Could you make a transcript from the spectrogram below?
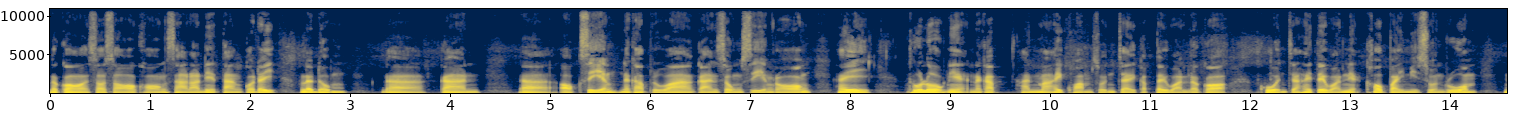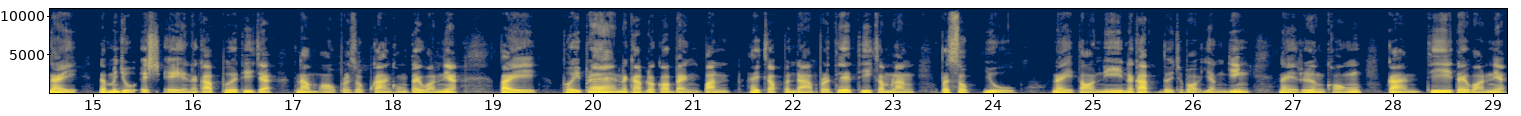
แล้วก็สสของสหรัฐเนี่ยต่างก็ได้ระดมการออกเสียงนะครับ หรือว่าการส่งเสียงร้องให้ทั่วโลกเนี่ยนะครับหันมาให้ความสนใจกับไต้หวัน แล้วก็ ควรจะให้ไต้หวันเนี่ยเข้าไปมีส่วนร่วมใน WHA นะครับเพื่อที่จะนำเอาประสบการณ์ของไต้หวันเนี่ยไปเผยแพร่นะครับแล้วก็แบ่งปันให้กับบรรดาประเทศที่กำลังประสบอยู่ในตอนนี้นะครับ โดยเฉพาะอย่างยิ่งในเรื่องของการที่ไต้หวันเนี่ย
